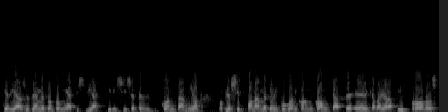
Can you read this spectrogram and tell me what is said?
σχεδιάζεται με τον τομέα της διαχείρισης επενδυτικών ταμείων, ο οποίος σύμφωνα με τον Υπουργό Οικονομικών ε, καταγράφει πρόοδος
